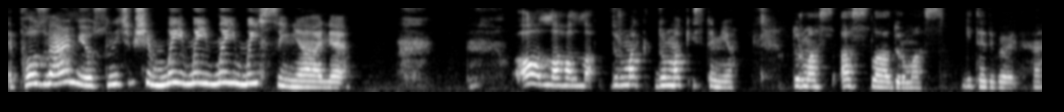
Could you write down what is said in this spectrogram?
E, poz vermiyorsun. Hiçbir şey mıy mıy mıy mıysın yani. Allah Allah. Durmak durmak istemiyor. Durmaz. Asla durmaz. Git hadi böyle. Heh.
